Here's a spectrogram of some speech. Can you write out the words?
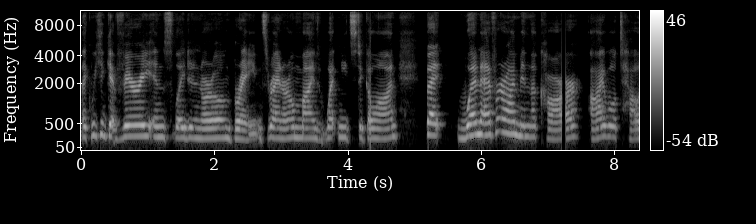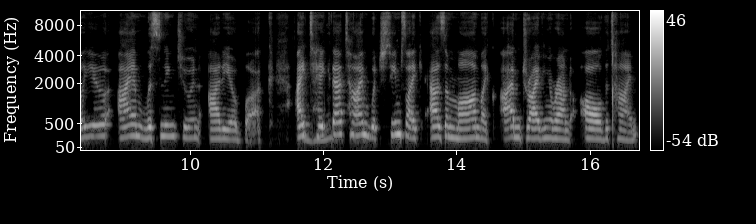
like we can get very insulated in our own brains, right? In our own minds, what needs to go on. But whenever I'm in the car, I will tell you I am listening to an audiobook. I take Mhm. that time, which seems like as a mom, like I'm driving around all the time.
